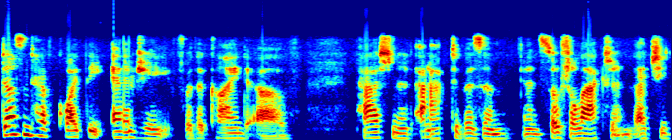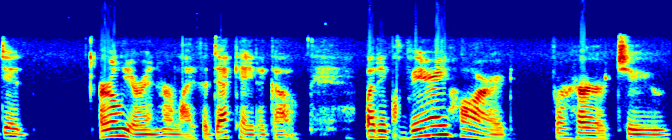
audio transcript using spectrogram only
doesn't have quite the energy for the kind of passionate activism and social action that she did earlier in her life, a decade ago. But it's very hard for her to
